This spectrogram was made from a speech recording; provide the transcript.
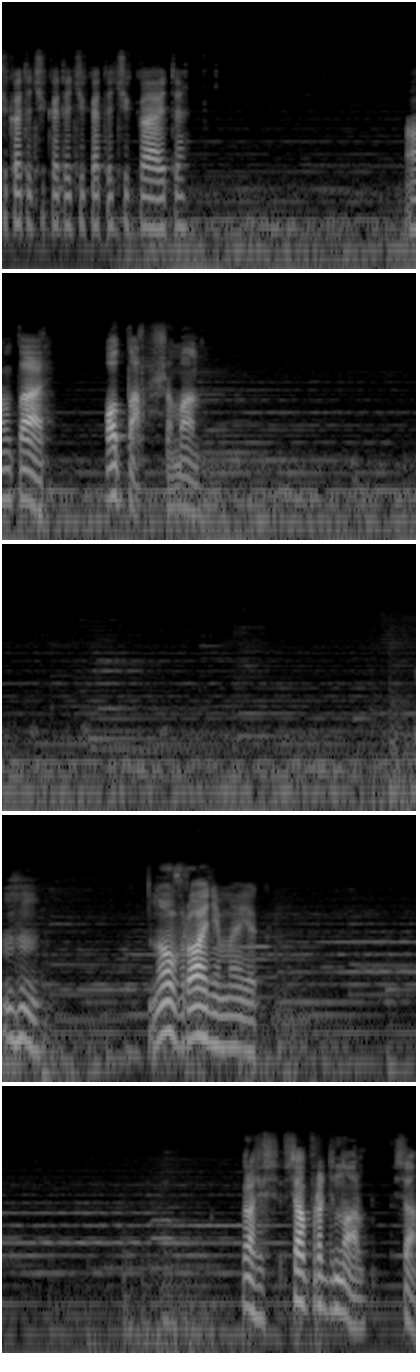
чекайте, чекайте, чекайте, чекайте. Алтарь. Отар, шаман. Угу. Ну, вроді ми як. Коротше, вс- все вроді норм. Все.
